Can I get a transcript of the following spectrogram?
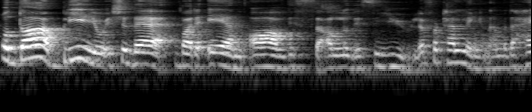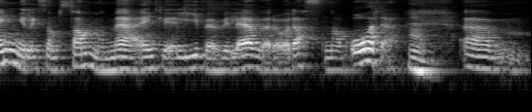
Og da blir jo ikke det bare én av disse, alle disse julefortellingene, men det henger liksom sammen med egentlig livet vi lever, og resten av året. Mm. Um,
